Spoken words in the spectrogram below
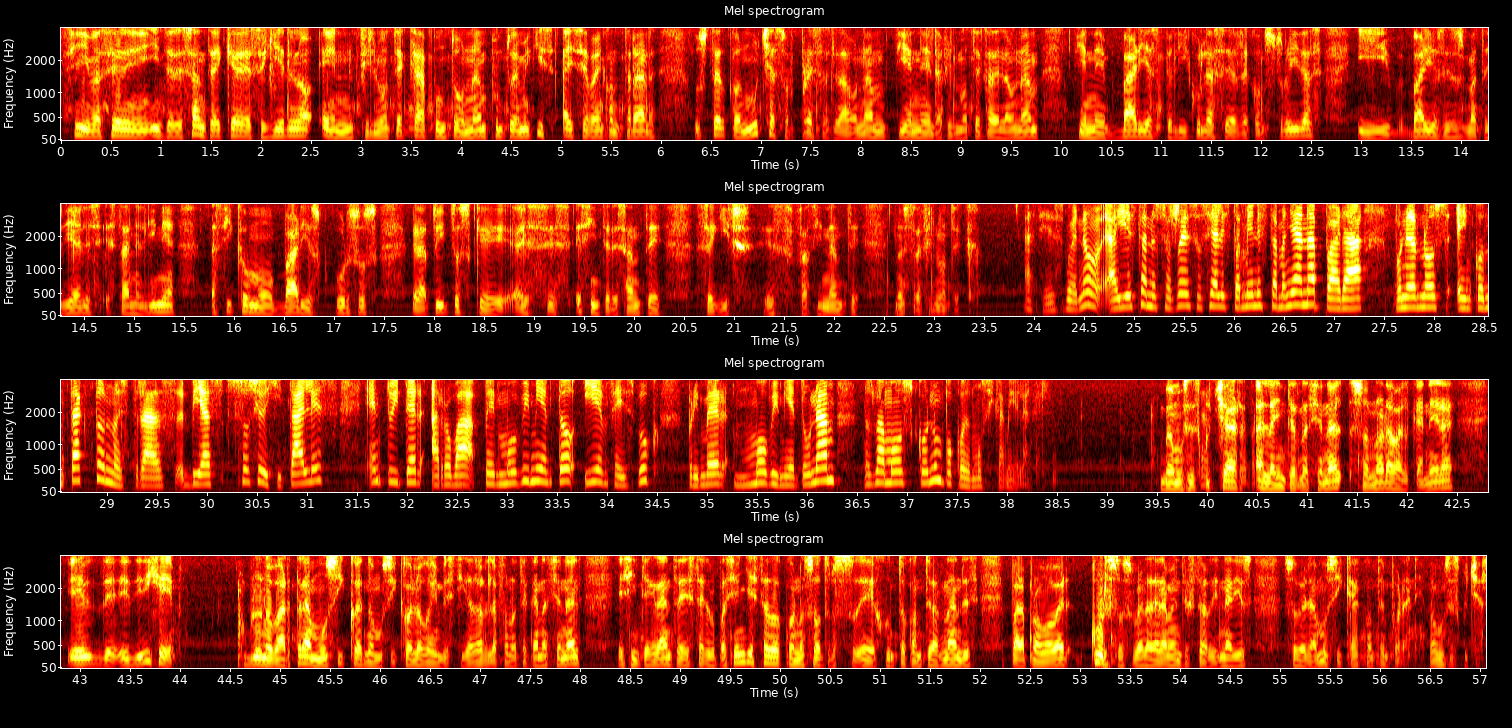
Sí, va a ser eh, interesante, hay que seguirlo en filmoteca.unam.mx, ahí se va a encontrar usted con muchas sorpresas. La UNAM tiene, la Filmoteca de la UNAM tiene varias películas eh, reconstruidas y varios de esos materiales están en línea, así como varios cursos gratuitos que es, es, es interesante seguir, es fascinante nuestra Filmoteca. Así es, bueno, ahí están nuestras redes sociales también esta mañana para ponernos en contacto, nuestras vías sociodigitales en Twitter, arroba PMovimiento y en Facebook, Primer Movimiento UNAM. Nos vamos con un poco de música, Miguel Ángel. Vamos a escuchar a la internacional Sonora Balcanera. Eh, eh, dirige Bruno Bartra, músico, etnomusicólogo e investigador de la Fonoteca Nacional, es integrante de esta agrupación y ha estado con nosotros eh, junto con Teo Hernández para promover cursos verdaderamente extraordinarios sobre la música contemporánea. Vamos a escuchar.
